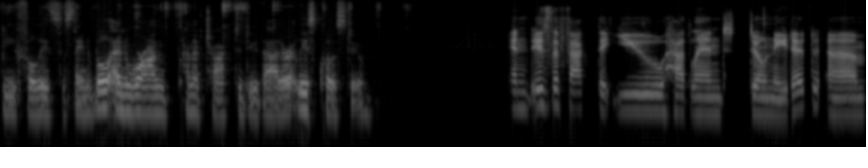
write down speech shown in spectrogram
be fully sustainable, and we're on kind of track to do that, or at least close to. And is the fact that you had land donated um,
